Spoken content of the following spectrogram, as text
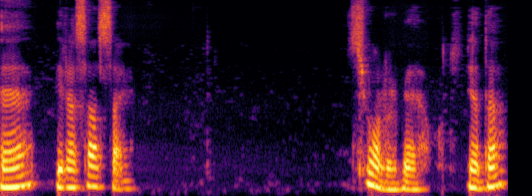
B bir asal sayı. 2 olur B. Ya da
